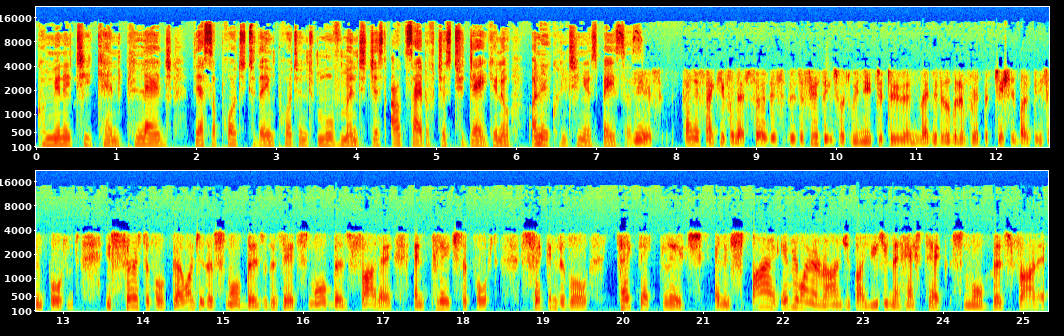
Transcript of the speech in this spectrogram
community can pledge their support to the important movement just outside of just today, you know, on a continuous basis. Yes. Tanya, thank you for that. So there's, there's, a few things that we need to do, and maybe a little bit of repetition, but it is important. Is first of all, go onto the Small Biz with a Z, Small Biz Friday, and pledge support. Second of all, take that pledge and inspire everyone around you by using the hashtag Small Biz Friday.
